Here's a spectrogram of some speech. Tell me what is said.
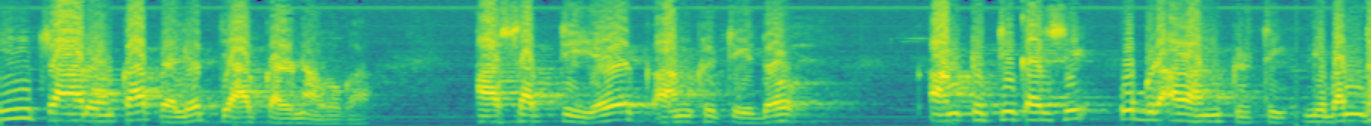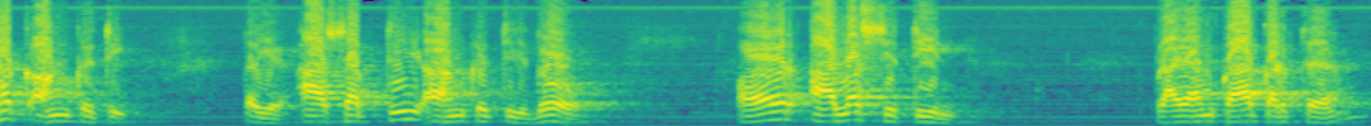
इन चारों का पहले त्याग करना होगा। आसक्ति एक अहंकृति दो। अहंकृति कैसी? उग्र अहंकृति, निबंधक अहंकृति तो ये आसक्ति, अहंकृति दो। और आलस्य तीन। प्राय हम कहा करते हैं,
